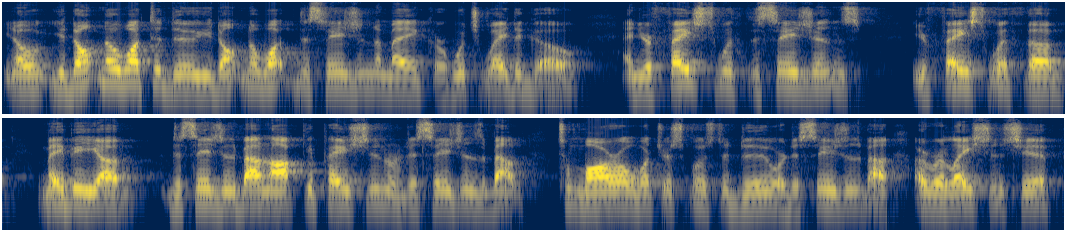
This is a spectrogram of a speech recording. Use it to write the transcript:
You know, you don't know what to do, you don't know what decision to make or which way to go, and you're faced with decisions, you're faced with uh, maybe uh, decisions about an occupation or decisions about tomorrow what you're supposed to do, or decisions about a relationship,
